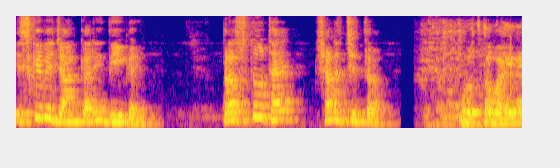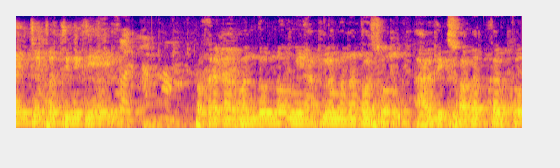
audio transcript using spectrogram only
इसकी भी जानकारी दी गई। प्रस्तुत है क्षणचित्र। वृत्तवाहिन्यांचे प्रतिनिधी पत्रकार बंधूंनो मी आपलं मनापासून हार्दिक स्वागत करतो.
